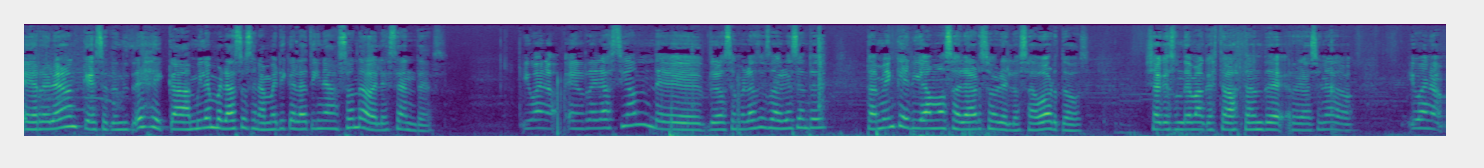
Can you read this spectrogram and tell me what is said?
eh, revelaron que 73 de cada mil embarazos en América Latina son de adolescentes. Y bueno, en relación de, de los embarazos adolescentes, también queríamos hablar sobre los abortos, ya que es un tema que está bastante relacionado. Y bueno,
